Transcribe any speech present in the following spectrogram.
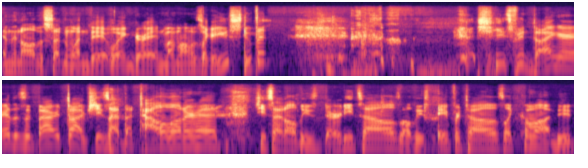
and then all of a sudden one day it went gray, and my mom was like, "Are you stupid?" She's been dyeing her hair this entire time. She's had the towel on her head. She's had all these dirty towels, all these paper towels. Like, come on, dude.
